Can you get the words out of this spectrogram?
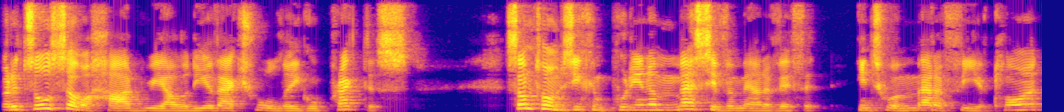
but it's also a hard reality of actual legal practice. Sometimes you can put in a massive amount of effort into a matter for your client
